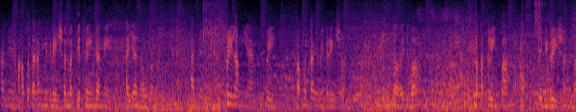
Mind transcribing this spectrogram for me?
kami makapunta ng immigration, magti-train kami. Ayan, no? At free lang yan. Free. Papunta immigration. Taray, di ba? Naka-train pa sa immigration, no?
